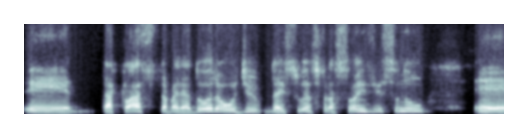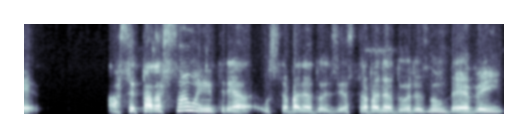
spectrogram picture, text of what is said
é, da classe trabalhadora ou de, das suas frações, isso não, é, a separação entre a, os trabalhadores e as trabalhadoras não devem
